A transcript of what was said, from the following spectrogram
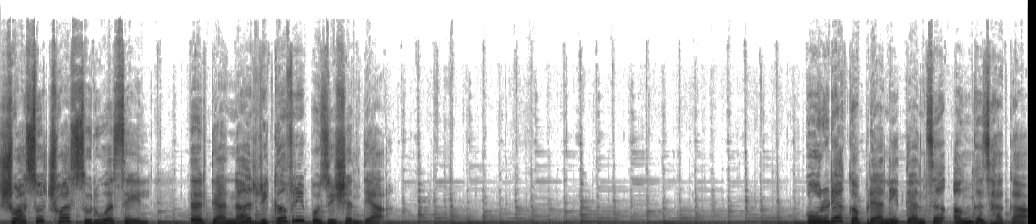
श्वासोच्छ्वास सुरू असेल तर त्यांना रिकव्हरी पोझिशन द्या. कोरड्या कपड्याने त्यांचं अंग झाका.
